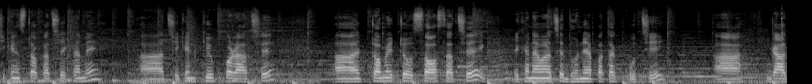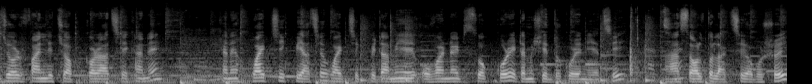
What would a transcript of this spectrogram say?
চিকেন স্টক আছে এখানে চিকেন কিউব করা আছে টমেটো সস আছে এখানে আমার আছে ধনিয়া পাতা কুচি গাজর ফাইনালি চপ করা আছে এখানে এখানে হোয়াইট চিকপি আছে হোয়াইট চিকপিটা আমি ওভারনাইট সোক করে এটা আমি সেদ্ধ করে নিয়েছি। সল্ট তো লাগছে অবশ্যই।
